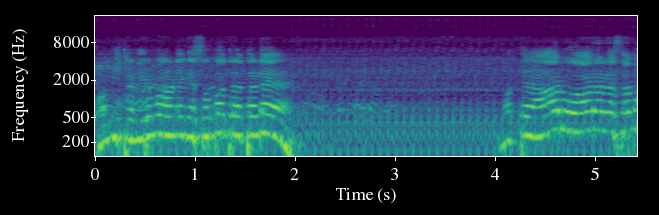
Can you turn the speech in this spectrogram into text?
ಬಲಿಷ್ಠ ನಿರ್ವಹಣೆಗೆ ಸುಭದ್ರ ತಡೆ. ಮತ್ತೆ ಆರು, ಆರರ ಸಮ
